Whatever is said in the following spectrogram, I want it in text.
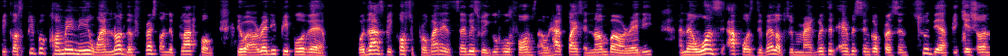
because people coming in were not the first on the platform. There were already people there. But that's because we provided service with Google Forms and we had quite a number already. And then once the app was developed, we migrated every single person to the application,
